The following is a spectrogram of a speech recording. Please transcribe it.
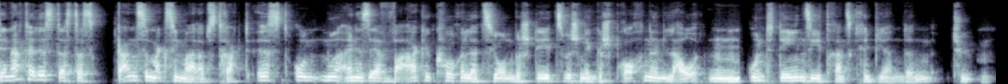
Der Nachteil ist, dass das Ganze maximal abstrakt ist und nur eine sehr vage Korrelation besteht zwischen den gesprochenen Lauten und den sie transkribierenden Typen.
